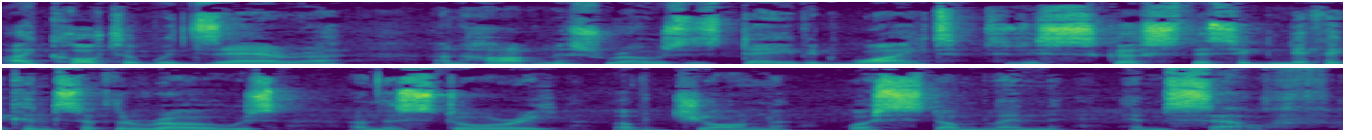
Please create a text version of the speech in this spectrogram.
I caught up with Zehra and Harkness Rose's David White to discuss the significance of the rose and the story of John Ystumllyn himself.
